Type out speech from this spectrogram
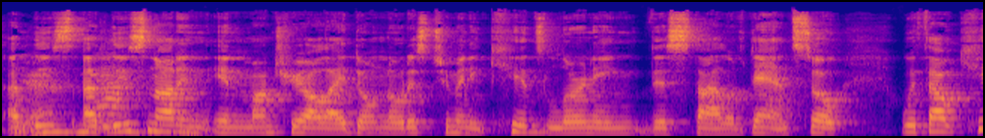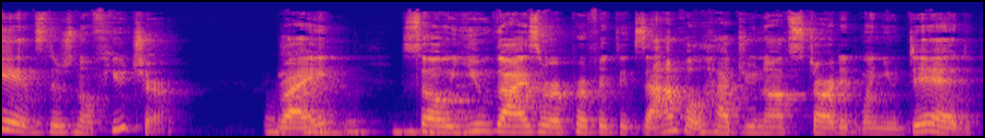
At yeah. least yeah. at least not in in montreal. I don't notice too many kids learning this style of dance. So without kids there's no future right mm-hmm. so you guys are a perfect example had you not started when you did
